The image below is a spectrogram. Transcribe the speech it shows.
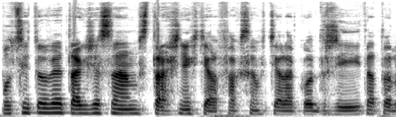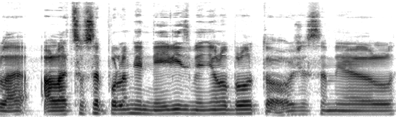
Pocitově tak, že jsem strašně chtěl, fakt jsem chtěl jako dřít a tohle, ale co se podle mě nejvíc změnilo bylo to, že jsem měl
